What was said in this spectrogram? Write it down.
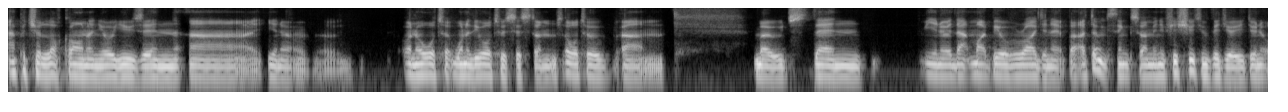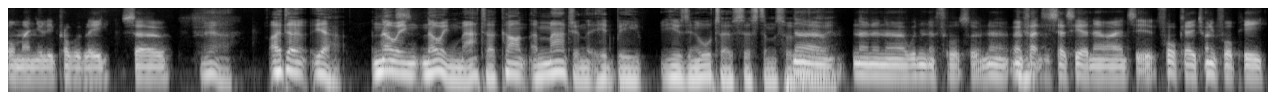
aperture lock on and you're using, uh, you know, an auto one of the auto systems, auto um, modes, then you know that might be overriding it. But I don't think so. I mean, if you're shooting video, you're doing it all manually, probably. So Yeah, I don't. Yeah, knowing knowing Matt, I can't imagine that he'd be using auto systems for no, videoing. no, no, no. I wouldn't have thought so. No. In fact, he says here now I had 4K, 24p,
